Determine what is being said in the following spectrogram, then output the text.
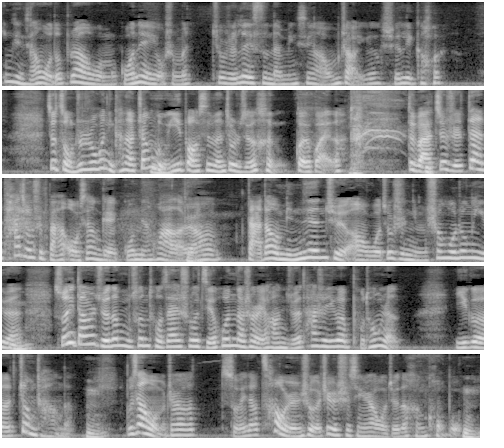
殷景祥，我都不知道我们国内有什么就是类似男明星啊，我们找一个学历高的。就总之，如果你看到张鲁一报新闻，就是觉得很怪怪的，对吧？就是，但是他就是把偶像给国民化了，然后打到民间去。哦，我就是你们生活中的一员。嗯所以当时觉得木村拓哉说结婚的事儿也好，你觉得他是一个普通人，一个正常的，嗯不像我们这儿所谓叫操人设这个事情，让我觉得很恐怖。嗯。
